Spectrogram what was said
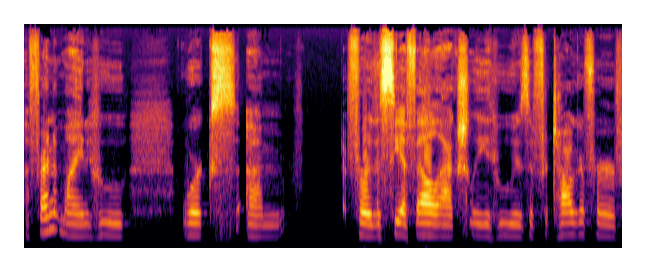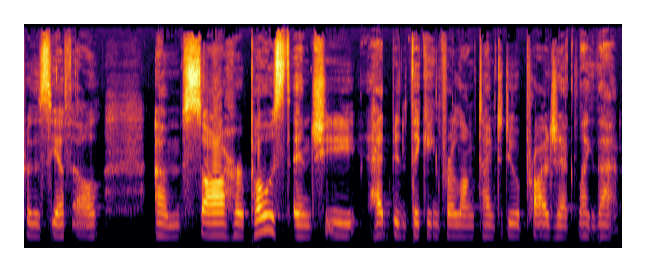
a friend of mine who works um, for the CFL, actually, who is a photographer for the CFL, um, saw her post and she had been thinking for a long time to do a project like that.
